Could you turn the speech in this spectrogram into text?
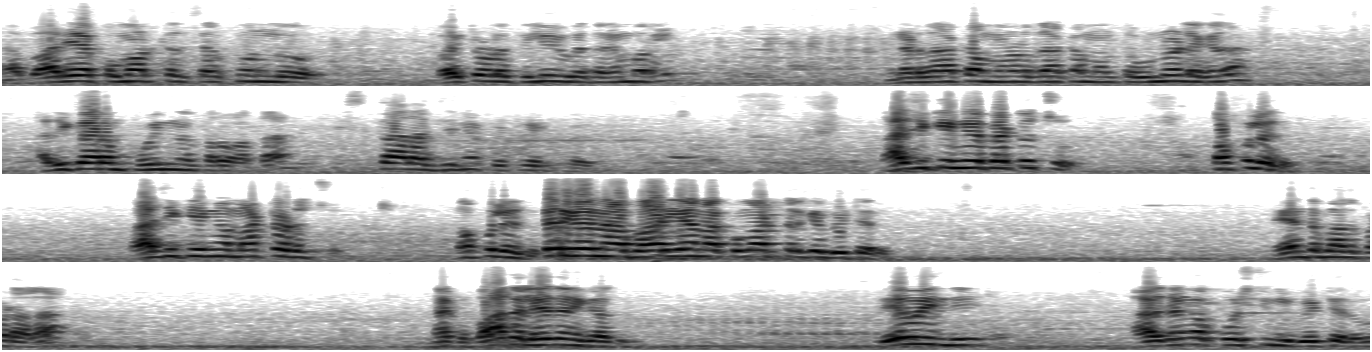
నా భార్య కుమార్తెల సెల్ ఫోన్లు బయట వాళ్ళు తెలియవు కదా నెంబర్లు? నిన్నటి దాకా మొన్నటి దాకా మనతో ఉన్నోళ్ళే కదా? అధికారం పోయిన తర్వాత ఇస్తారాజ్యమే పెట్టలేకపోయాడు రాజకీయంగా పెట్టొచ్చు. తప్పులేదు రాజకీయంగా మాట్లాడొచ్చు. తప్పులేదు. నేరుగా నా భార్య నా కుమార్తెలకే పెట్టారు. నేను ఎంత బాధపడాలా? నాకు బాధ లేదని కాదు. ఏమైంది? ఆ విధంగా పోస్టింగ్లు పెట్టారు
